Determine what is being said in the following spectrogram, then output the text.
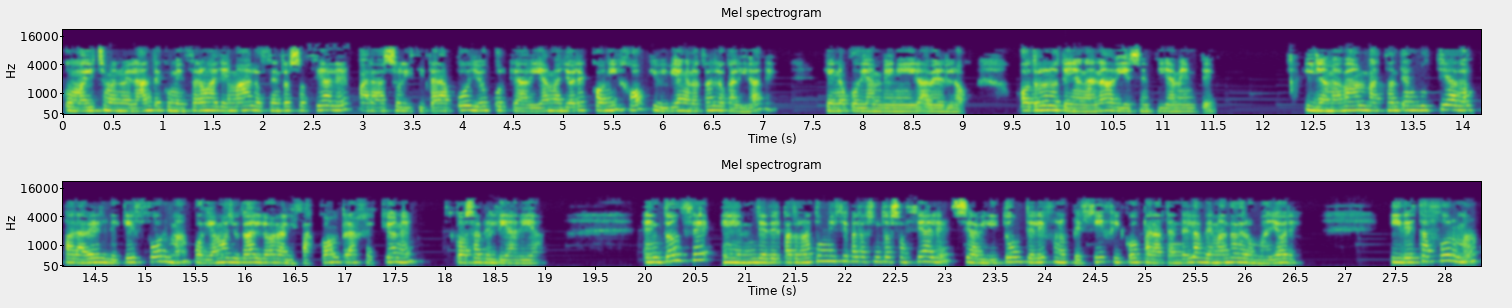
como ha dicho Manuela antes, comenzaron a llamar a los centros sociales para solicitar apoyo porque había mayores con hijos que vivían en otras localidades que no podían venir a verlo. Otros no tenían a nadie, sencillamente. Y llamaban bastante angustiados para ver de qué forma podíamos ayudarlos a realizar compras, gestiones, cosas del día a día. Entonces, em, desde el Patronato Municipal de Asuntos Sociales se habilitó un teléfono específico para atender las demandas de los mayores. Y de esta forma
